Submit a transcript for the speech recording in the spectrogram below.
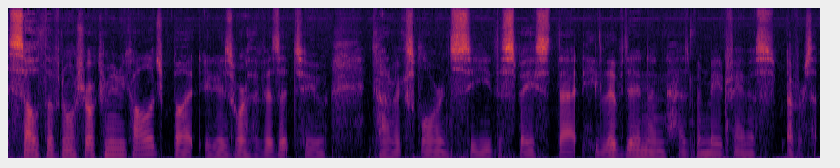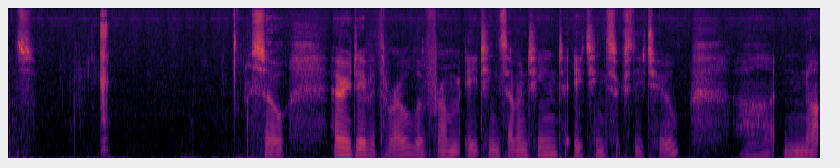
south of North Shore Community College, but it is worth a visit to kind of explore and see the space that he lived in and has been made famous ever since. So, Henry David Thoreau lived from 1817 to 1862. Uh, not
